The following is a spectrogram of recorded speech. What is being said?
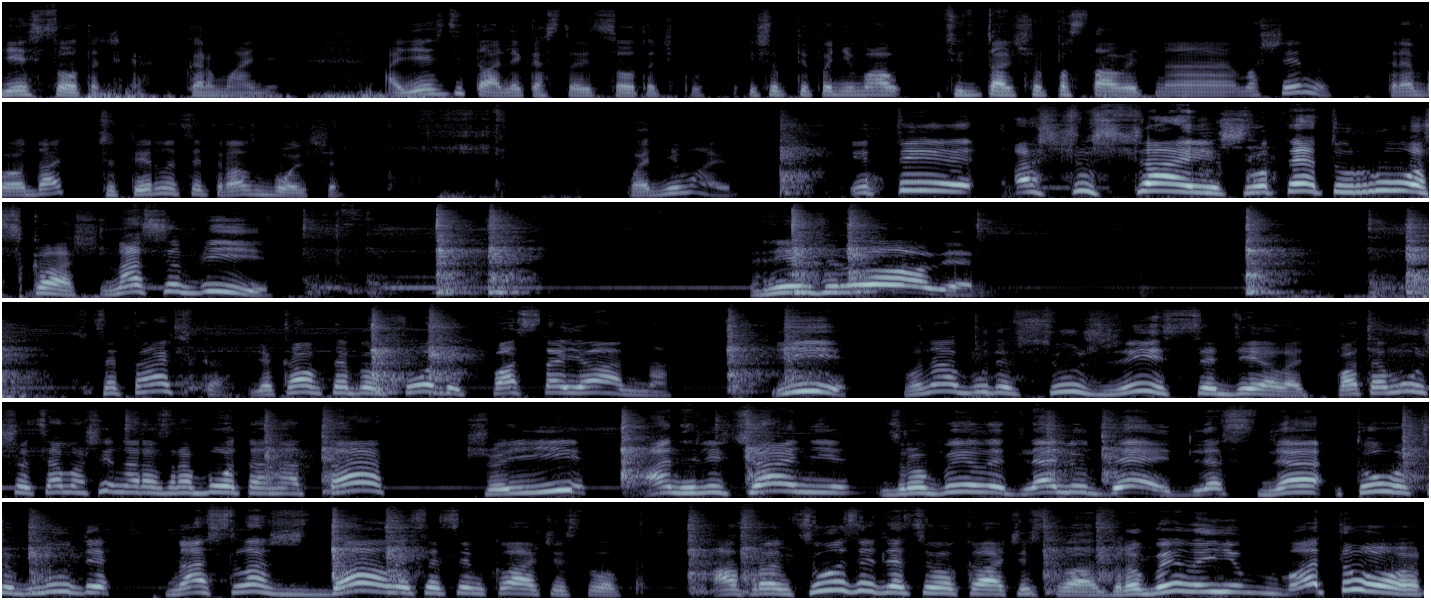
є соточка в кармані, а є деталь, яка стоїть соточку. І щоб ти розумів, цю деталь, щоб поставити на машину, треба віддати 14 разів більше. Піднімаю. І ти ощущаєш вот эту розкош на собі. Range Rover. Це тачка, яка в тебе входить постійно. І вона буде всю жизнь це робити, тому що ця машина розроблена так, що її англічані зробили для людей, для, для того, щоб люди наслаждалися цим качеством. А французи для цього качества зробили їм мотор.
